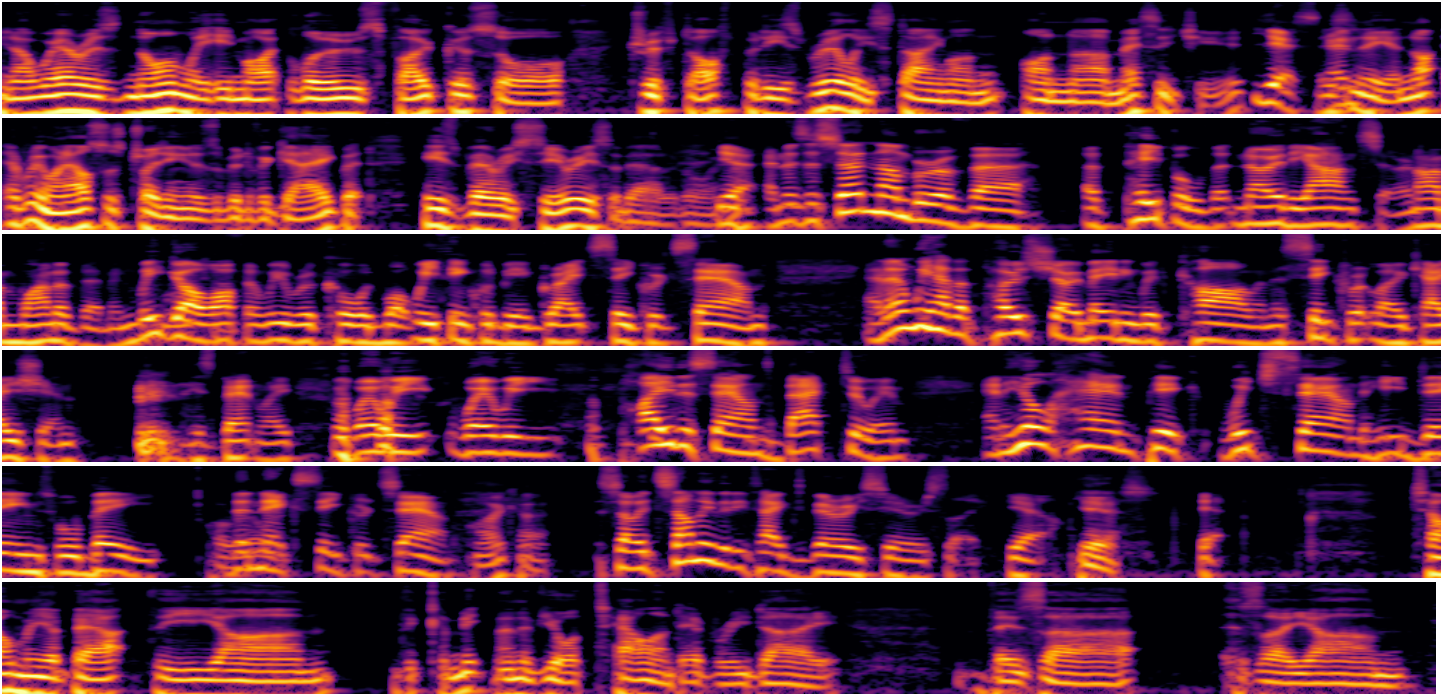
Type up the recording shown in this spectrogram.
you know, whereas normally he might lose focus or drift off, but he's really staying on on uh, message here. Yes, isn't he? And not everyone else is treating it as a bit of a gag, but he's very serious about it all. Yeah, and there's a certain number of uh, of people that know the answer, and I'm one of them. And we go off and we record what we think would be a great secret sound, and then we have a post show meeting with Kyle in a secret location, his Bentley, where we where we play the sounds back to him, and he'll hand pick which sound he deems will be Oh, the really? next secret sound. Okay. So it's something that he takes very seriously. Yeah, Yes. yeah. Tell me about the um, the commitment of your talent every day. There's a there's a um,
